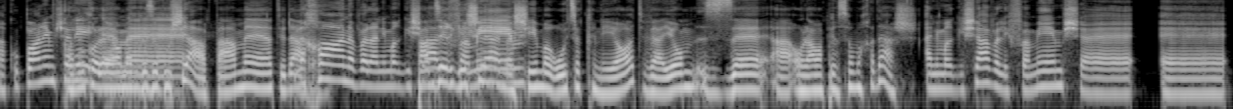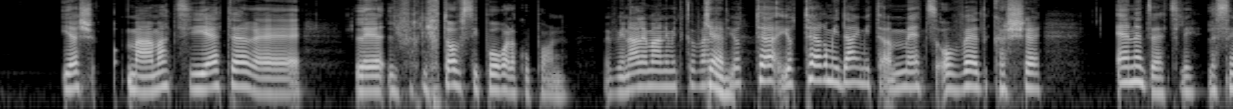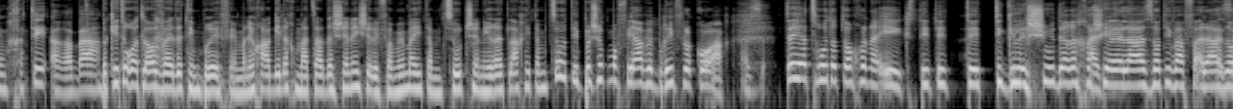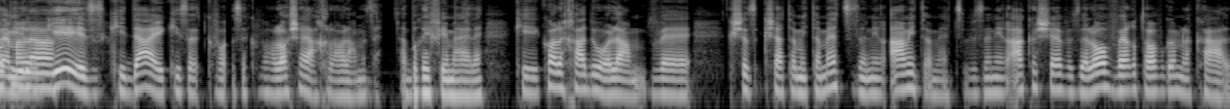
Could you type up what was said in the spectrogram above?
הקופונים שלי קודם כל היום אין בזה בושה, פעם את יודעת. נכון, אבל אני מרגישה לפעמים... פעם זה הרגיש לאנשים ערוץ הקניות, והיום זה עולם הפרסום החדש. אני מרגישה אבל לפעמים ש... יש מאמץ יתר אה, לכתוב סיפור על הקופון. מבינה למה אני מתכוונת? כן. יותר, יותר מדי מתאמץ, עובד קשה. אין את זה אצלי, לשמחתי הרבה. בקיצור, את לא עובדת עם בריפים. אני יכולה להגיד לך מהצד השני, שלפעמים ההתאמצות שנראית לך התאמצות, היא פשוט מופיעה בבריף לקוח. אז- תייצרו את התוכן ה-X, ת- ת- ת- תגלשו דרך אז- השאלה הזאת וההפעלה אז הזאת. זה מרגיז, כי די, כי זה כבר, זה כבר לא שייך לעולם הזה, הבריפים האלה. כי כל אחד הוא עולם, וכשאתה מתאמץ זה נראה מתאמץ, וזה נראה קשה, וזה לא עובר טוב גם לקהל.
